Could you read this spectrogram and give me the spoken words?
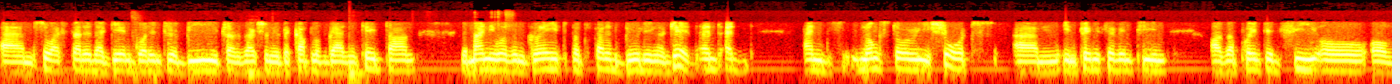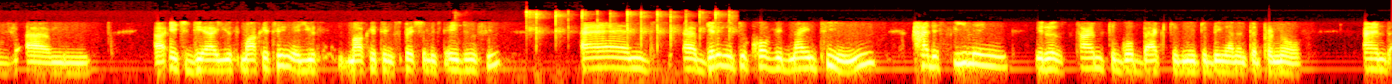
Um, so I started again, got into a BEE transaction with a couple of guys in Cape Town. The money wasn't great, but started building again. And and and long story short, um, in 2017, I was appointed CEO of um, uh, HDI Youth Marketing, a youth marketing specialist agency. And uh, getting into COVID-19, had a feeling it was time to go back to me to being an entrepreneur. And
